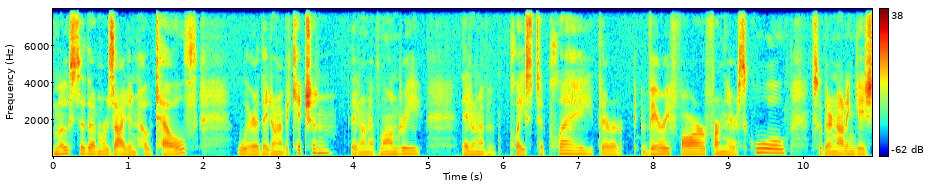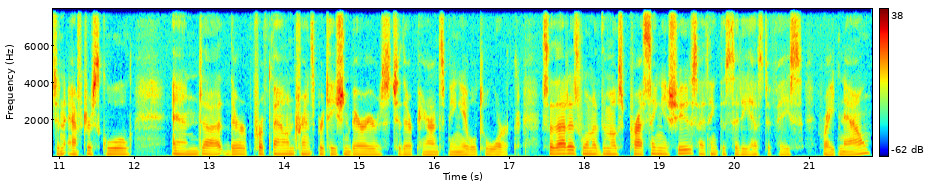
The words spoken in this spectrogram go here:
Most of them reside in hotels where they don't have a kitchen, they don't have laundry, they don't have a place to play, they're very far from their school, so they're not engaged in after school, and uh, there are profound transportation barriers to their parents being able to work. So, that is one of the most pressing issues I think the city has to face right now.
